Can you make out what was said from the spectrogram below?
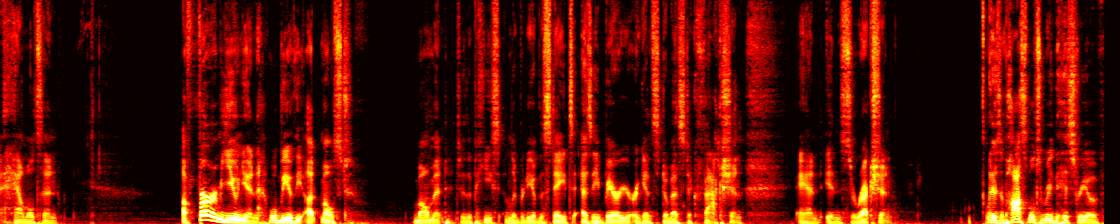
Hamilton. A firm union will be of the utmost moment to the peace and liberty of the states as a barrier against domestic faction and insurrection. It is impossible to read the history of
